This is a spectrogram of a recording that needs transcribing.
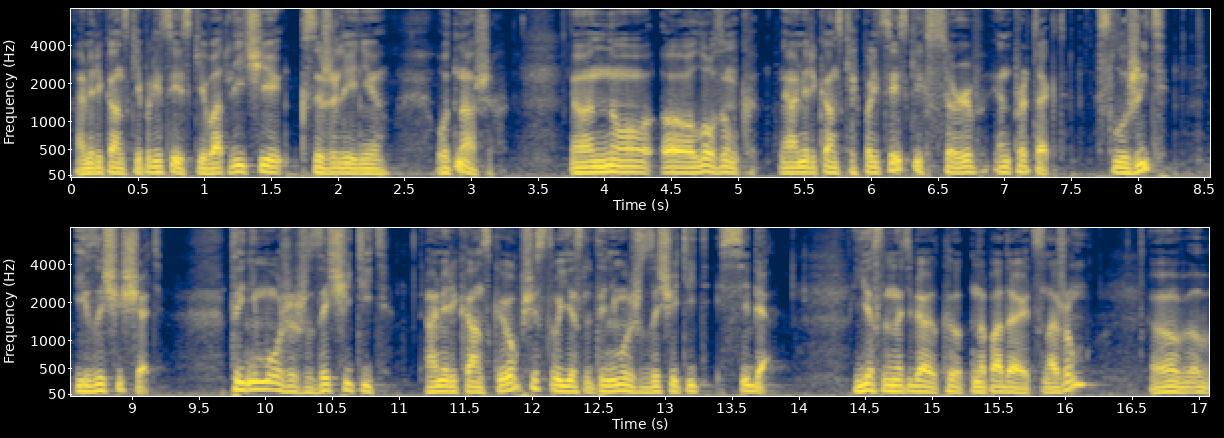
американские полицейские, в отличие, к сожалению, от наших. Э, Но э, лозунг американских полицейских «serve and protect» – служить и защищать. Ты не можешь защитить американское общество, если ты не можешь защитить себя. Если на тебя кто-то нападает с ножом, э,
